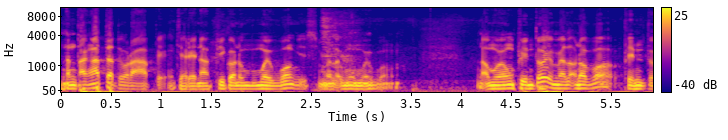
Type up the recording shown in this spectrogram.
Nentang adat ora apik. Jare Nabi kono umume wong ya melok umume wong. Nak mau yang pintu ya melok nopo pintu.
